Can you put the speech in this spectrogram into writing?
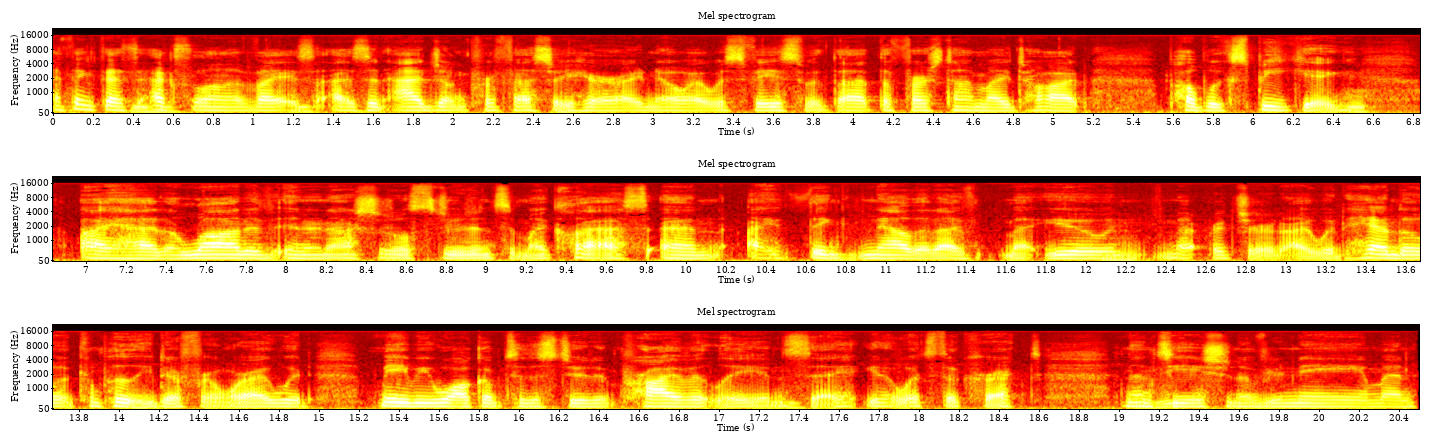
I think that's mm-hmm. excellent advice. As an adjunct professor here, I know I was faced with that the first time I taught public speaking. Mm-hmm. I had a lot of international students in my class, and I think now that I've met you and mm-hmm. met Richard, I would handle it completely different. Where I would maybe walk up to the student privately and mm-hmm. say, you know, what's the correct mm-hmm. enunciation of your name, and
